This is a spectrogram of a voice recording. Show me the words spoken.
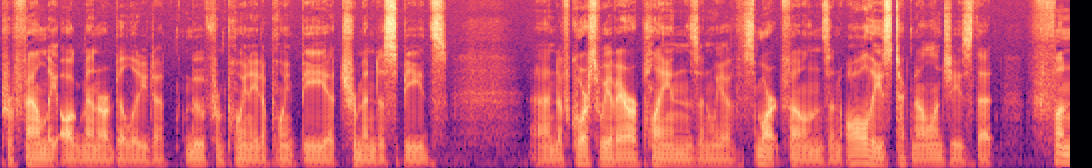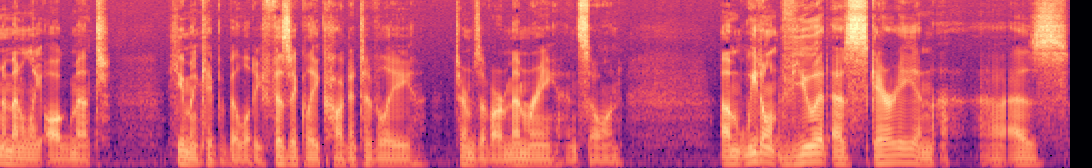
profoundly augment our ability to move from point A to point B at tremendous speeds. And of course, we have airplanes and we have smartphones and all these technologies that fundamentally augment human capability physically, cognitively, in terms of our memory, and so on. Um, we don't view it as scary and uh, as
